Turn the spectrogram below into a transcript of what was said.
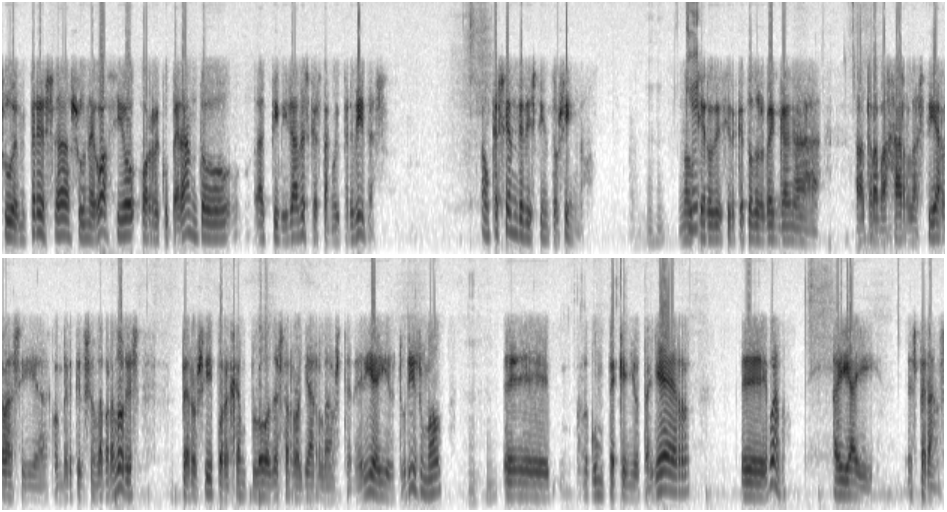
su empresa, su negocio o recuperando actividades que están muy perdidas, aunque sean de distinto signo. No ¿Qué? quiero decir que todos vengan a, a trabajar las tierras y a convertirse en labradores, pero sí, por ejemplo, desarrollar la hostelería y el turismo, eh, algún pequeño taller, eh, bueno, ahí hay esperanza.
